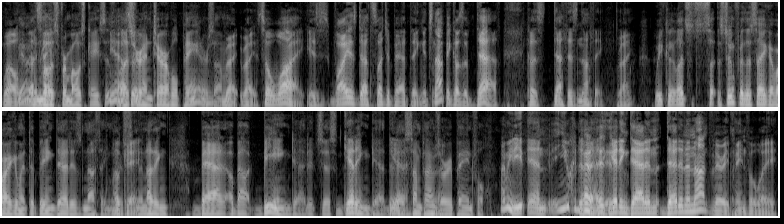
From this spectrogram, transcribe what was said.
Well, yeah, in most for most cases, yeah, unless so, you're in terrible pain or something. Right, right. So why is why is death such a bad thing? It's not because of death, because death is nothing, right? We could let's assume for the sake of argument that being dead is nothing. There's okay. Nothing bad about being dead. It's just getting dead that yeah, is sometimes right. very painful. I mean, and, and you could imagine it, getting dead in dead in a not very painful way,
